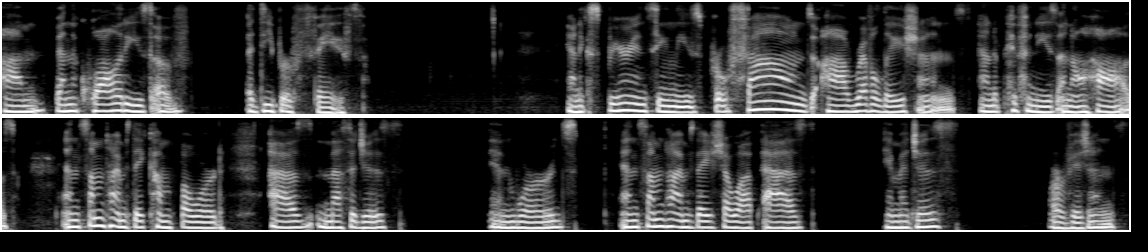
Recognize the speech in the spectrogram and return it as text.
um, been the qualities of a deeper faith and experiencing these profound uh, revelations and epiphanies and ahas. And sometimes they come forward as messages in words, and sometimes they show up as images or visions.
